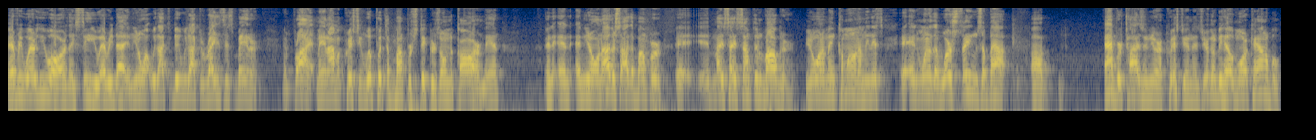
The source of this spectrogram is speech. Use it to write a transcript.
everywhere you are, they see you every day. And you know what we like to do? We like to raise this banner and fly it. Man, I'm a Christian. We'll put the bumper stickers on the car, man. And, and, and you know, on the other side of the bumper, it, it may say something vulgar. You know what I mean? Come on. I mean, it's, and one of the worst things about uh, advertising you're a Christian is you're going to be held more accountable.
